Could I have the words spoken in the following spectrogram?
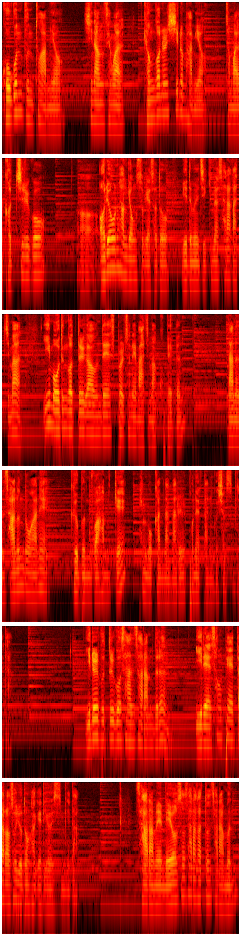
고군분투하며 신앙생활 경건을 씨름하며 정말 거칠고 어, 어려운 환경 속에서도 믿음을 지키며 살아갔지만 이 모든 것들 가운데 스펄천의 마지막 고백은 나는 사는 동안에 그분과 함께 행복한 나날을 보냈다는 것이었습니다. 이를 붙들고 산 사람들은 일의 성패에 따라서 요동하게 되어 있습니다. 사람에 매여서 살아갔던 사람은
